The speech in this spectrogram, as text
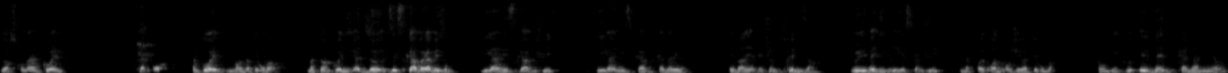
Lorsqu'on a un Cohen, D'accord Un Cohen, il mange la terouma. Maintenant, un Cohen, il a deux esclaves à la maison. Il a un esclave juif, il a un esclave cananéen. Eh bien, il y a quelque chose de très bizarre. Le Éved ivri, l'esclave juif, n'a pas le droit de manger la terouma? Tandis que l'Éved cananéen,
